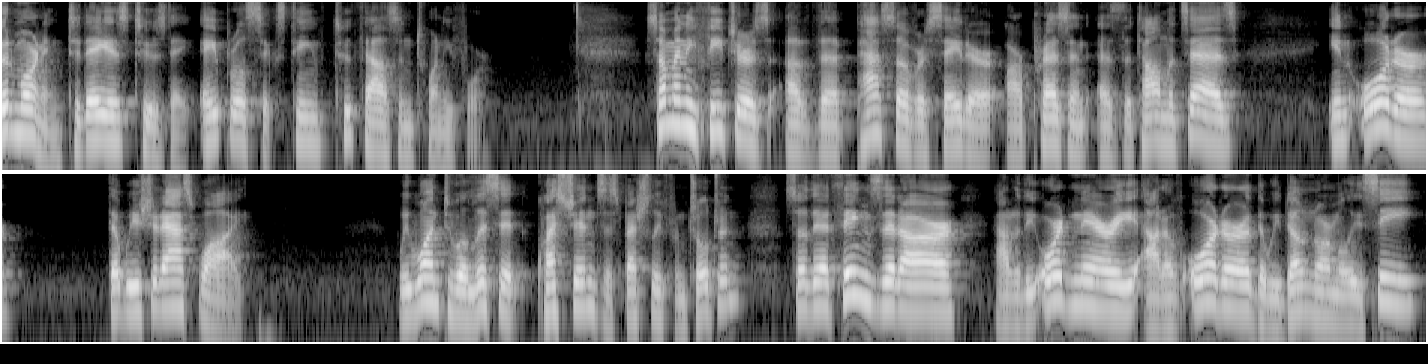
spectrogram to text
Good morning. Today is Tuesday, April 16th, 2024. So many features of the Passover Seder are present, as the Talmud says, in order that we should ask why. We want to elicit questions, especially from children. So there are things that are out of the ordinary, out of order, that we don't normally see,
